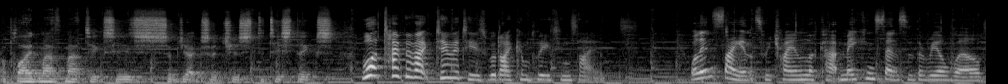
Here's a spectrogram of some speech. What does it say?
Applied mathematics is subjects such as statistics. What type of activities would I complete in science? Well, in science, we try and look at making sense of the real world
